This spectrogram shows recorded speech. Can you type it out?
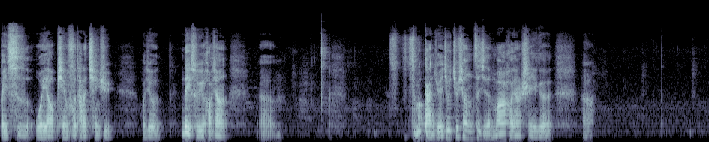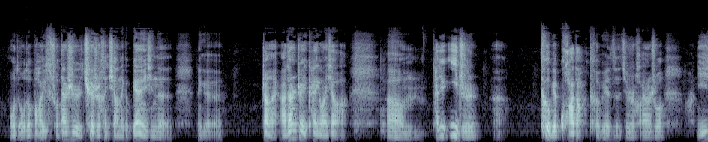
每次我要平复他的情绪，我就类似于好像，嗯，怎么感觉就就像自己的妈，好像是一个啊，我我都不好意思说，但是确实很像那个边缘性的那个。障碍啊，当然这里开一个玩笑啊，嗯，他就一直啊特别夸大，特别的，就是好像说你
